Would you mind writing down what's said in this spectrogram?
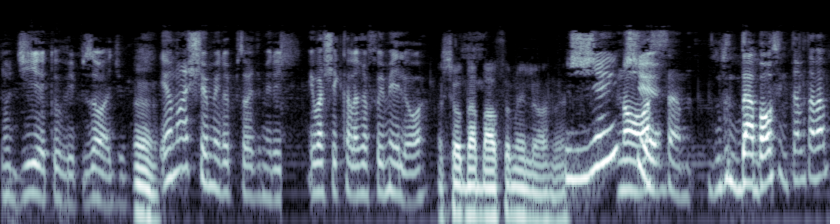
no dia que eu vi o episódio, É, eu não achei o melhor episódio de Meredith. Eu achei que ela já foi melhor. achei o da balsa melhor, né? Gente, Nossa, da bolsa então ela tava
